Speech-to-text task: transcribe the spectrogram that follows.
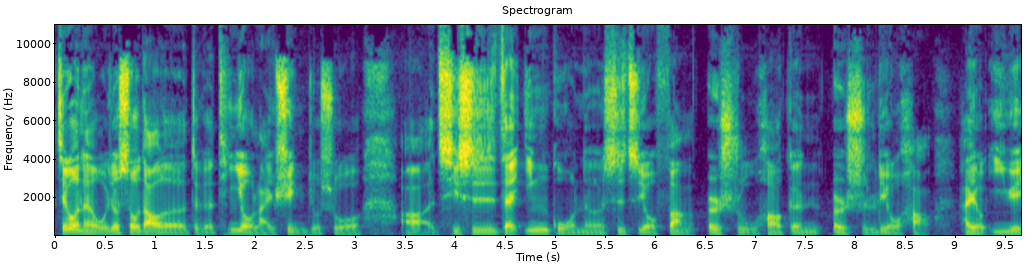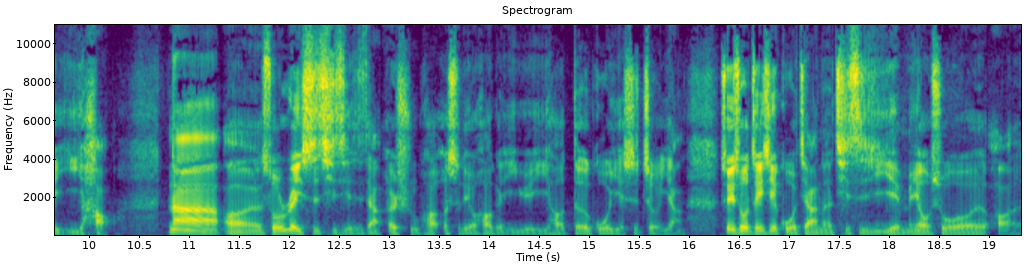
结果呢，我就收到了这个听友来讯，就说啊，其实在英国呢是只有放。二十五号跟二十六号，还有一月一号。那呃，说瑞士其实也是这样，二十五号、二十六号跟一月一号。德国也是这样。所以说这些国家呢，其实也没有说呃，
